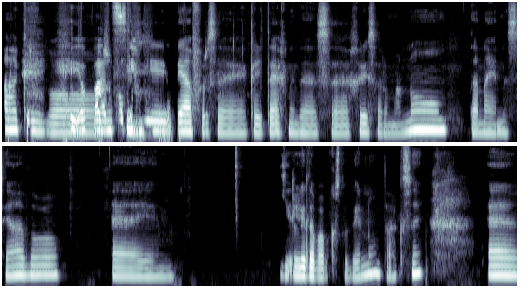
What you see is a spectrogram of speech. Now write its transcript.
Ακριβώς. Η απάντηση. Διάφορες ε, καλλιτέχνηδες, ε, Χρύσα Ρωμανού, Δανάη Νεσιάδου, ε, Λίδα Παπακοστοδίνου, εντάξει. Ε,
